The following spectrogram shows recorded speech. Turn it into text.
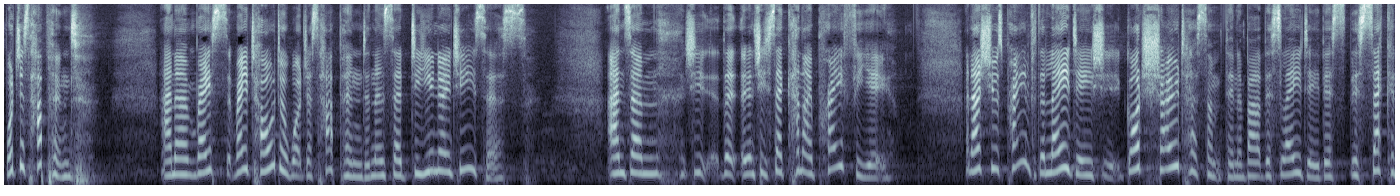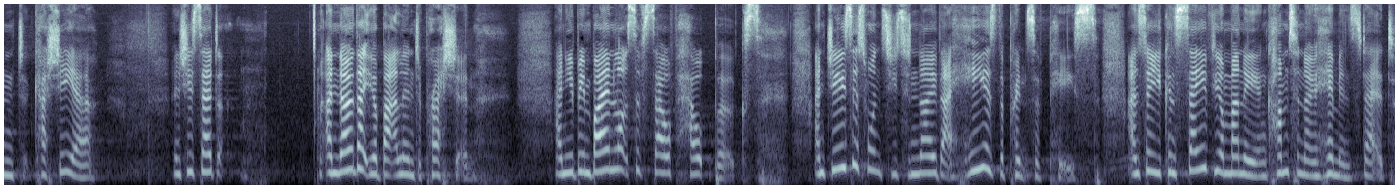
What just happened? And um, Ray, Ray told her what just happened and then said, Do you know Jesus? And, um, she, the, and she said, Can I pray for you? And as she was praying for the lady, she, God showed her something about this lady, this, this second cashier. And she said, I know that you're battling depression and you've been buying lots of self help books. And Jesus wants you to know that He is the Prince of Peace. And so you can save your money and come to know Him instead.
